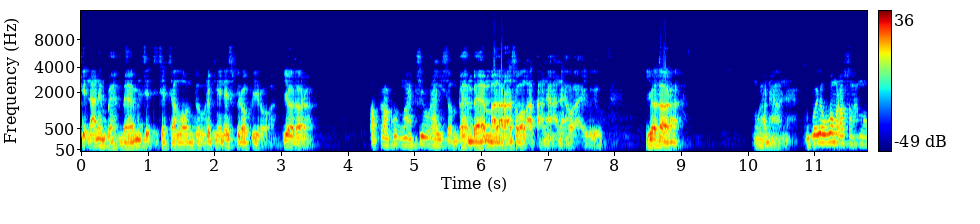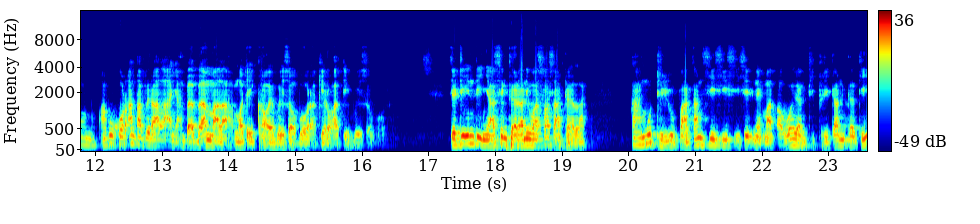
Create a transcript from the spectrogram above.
Kita nane mbah-mbah menjadi dijajah Londo, urip ngene piro-piro. Ya ora. Tapi aku ngaji ora iso, mbah-mbah malah ra salat aneh-aneh wae. Ya ora. Aneh-aneh. Mbok yo wong rasa ngono. Aku Quran tapi ra lanya, mbah-mbah malah maca ikra e iso ora qiraati iso Jadi intinya sing darani waswas adalah kamu dilupakan sisi-sisi nikmat Allah yang diberikan ke kita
